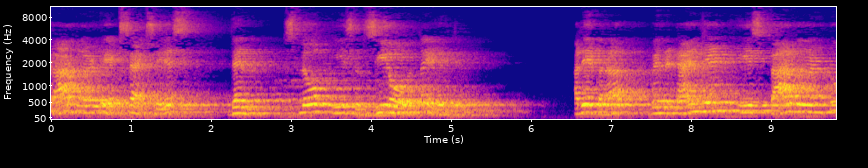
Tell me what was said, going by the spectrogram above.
parallel to x axis then slope is zero ಅಂತ ಹೇಳಿರ್ತೀವಿ ಅದೇ ತರ when tangent is parallel to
